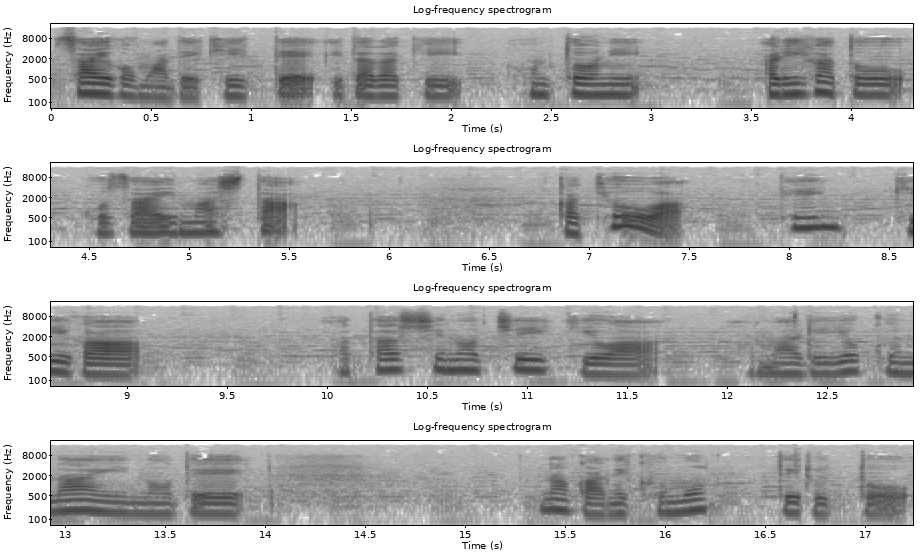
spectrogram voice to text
最後まで聞いていただき本当にありがとうございました。か今日は天気が私の地域はあまり良くないのでなんかね曇ってると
